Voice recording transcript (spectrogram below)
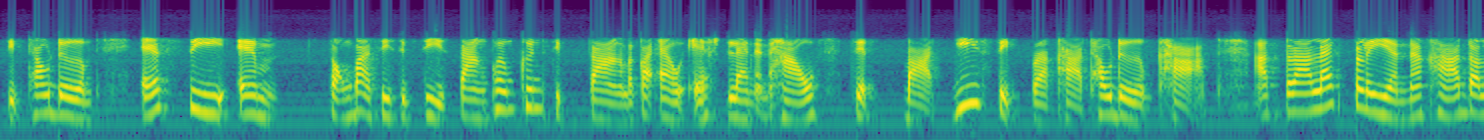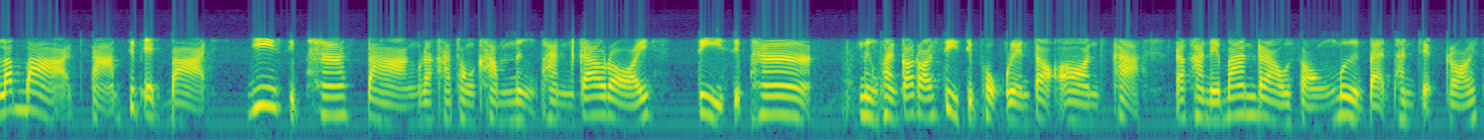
40 เท่าเดิม SCM 2บาท 44 สตางค์ เพิ่มขึ้น 10 สตางค์ แล้วก็ LH Land and House 7บาท 20 ราคาเท่าเดิมค่ะ อัตราแลกเปลี่ยนนะคะ ดอลลาร์บาท 31 บาท 25 สตางค์ ราคาทองคำ 1,945 1,946 เหรียญต่อออนซ์ค่ะ ราคาในบ้านเรา 28,700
